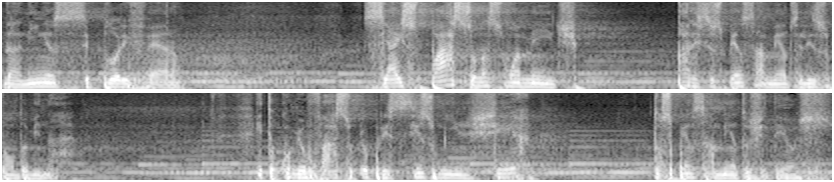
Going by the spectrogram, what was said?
daninhas se proliferam. Se há espaço na sua mente para esses pensamentos, eles vão dominar. Então, como eu faço? Eu preciso me encher dos pensamentos de Deus.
